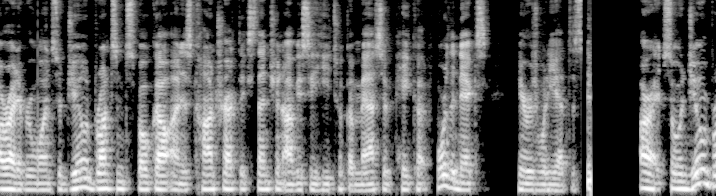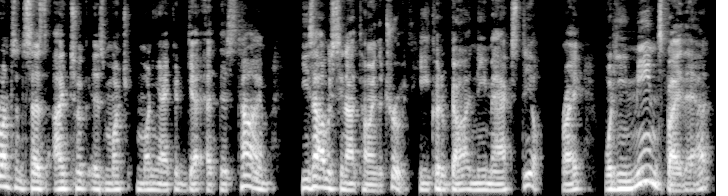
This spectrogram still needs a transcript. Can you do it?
All right, everyone. So Jalen Brunson spoke out on his contract extension. Obviously, he took a massive pay cut for the Knicks. Here's what he had to say. All right. So when Jalen Brunson says, I took as much money I could get at this time, he's obviously not telling the truth. He could have gotten the max deal, right? What he means by that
